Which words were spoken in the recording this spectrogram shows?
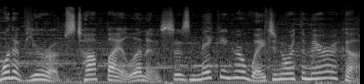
One of Europe's top violinists is making her way to North America.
